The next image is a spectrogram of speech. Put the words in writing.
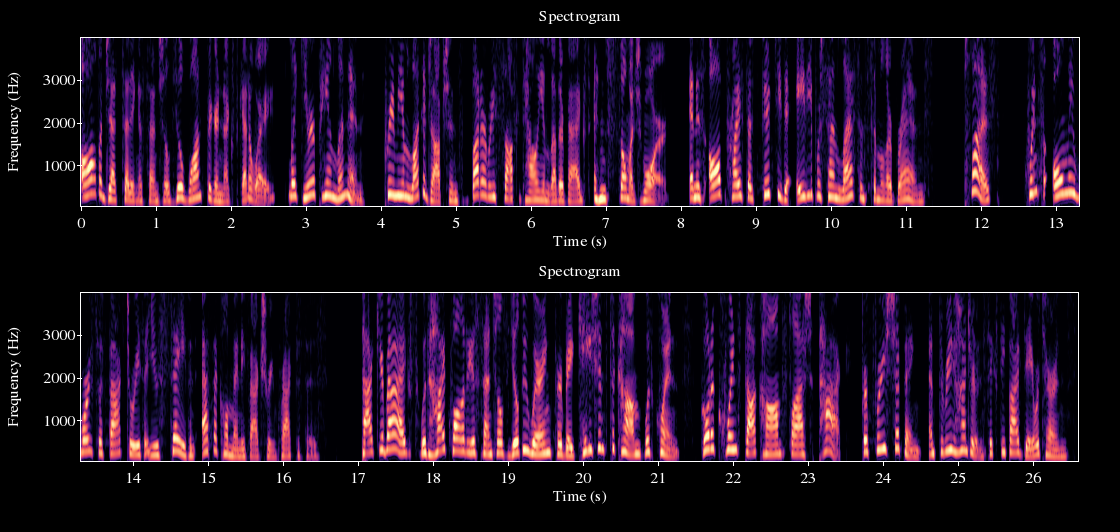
all the jet setting essentials you'll want for your next getaway, like European linen, premium luggage options, buttery soft Italian leather bags, and so much more. And is all priced at 50 to 80% less than similar brands. Plus, Quince only works with factories that use safe and ethical manufacturing practices. Pack your bags with high-quality essentials you'll be wearing for vacations to come with Quince. Go to quince.com/pack for free shipping and 365-day returns.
